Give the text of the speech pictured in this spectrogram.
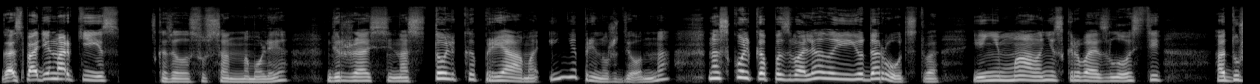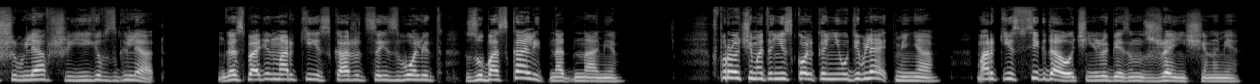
«Господин Маркиз», — сказала Сусанна Моле, держась настолько прямо и непринужденно, насколько позволяло ее дородство, и немало не скрывая злости, одушевлявший ее взгляд. «Господин Маркиз, кажется, изволит зубоскалить над нами. Впрочем, это нисколько не удивляет меня. Маркиз всегда очень любезен с женщинами.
